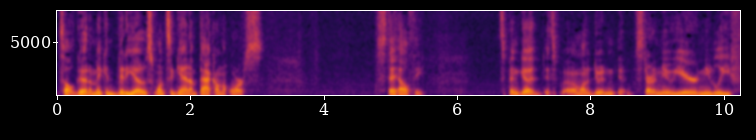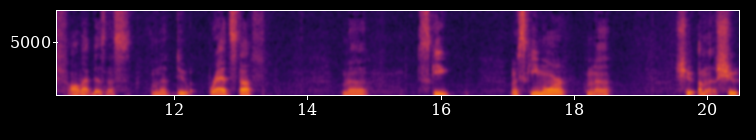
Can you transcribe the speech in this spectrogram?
It's all good. I'm making videos once again. I'm back on the horse. Stay healthy. It's been good. It's I want to do a, start a new year, new leaf, all that business. I'm gonna do rad stuff. I'm gonna ski. I'm gonna ski more. I'm gonna shoot. I'm gonna shoot.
